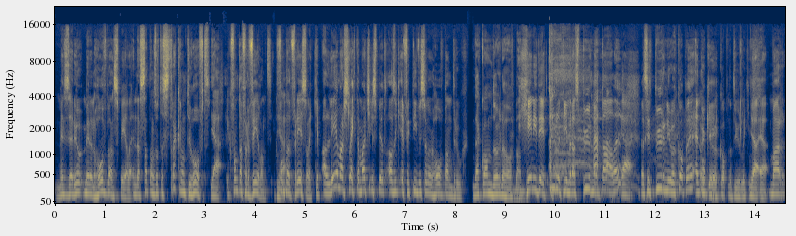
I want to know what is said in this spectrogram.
mensen zeiden ook met een hoofdband spelen. En dat zat dan zo te strak rond je hoofd. Ja, Ik vond dat vervelend. Ik Ja. vond dat vreselijk. Ik heb alleen maar slechte matchen gespeeld als ik effectief eens zo'n hoofdband droeg. dat kwam door de hoofdband. Geen idee, tuurlijk niet, maar dat is puur mentaal. Hè? Ja, Dat zit puur in uw kop hè? en op Oké. uw kop natuurlijk. ja, ja. Maar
